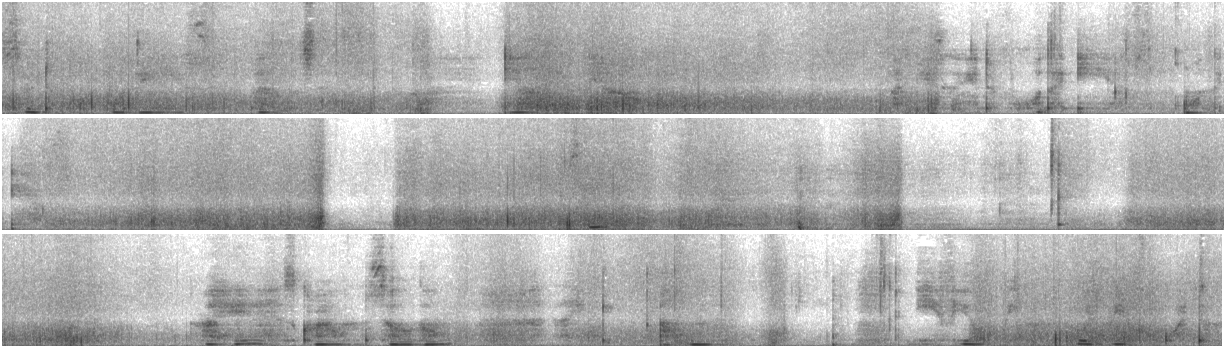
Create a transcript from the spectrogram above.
suitable for these purposes. And now I'm using it for the ears, on the ears. See? Okay. My hair grown so long. Like, um, if you've been with me for quite some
